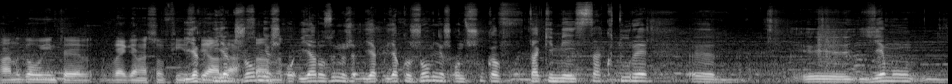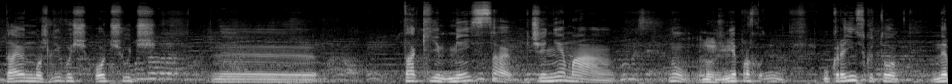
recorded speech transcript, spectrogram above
Han går inte vägarna som finns jak. Jak żołnierz. Ja rozumiem, że jak, jako żołnierz on szuka takie miejsca, które e, e, jemu dają możliwość odczuć e, е, такі місця, де нема, ну, Ludzi. не про... українською то не,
